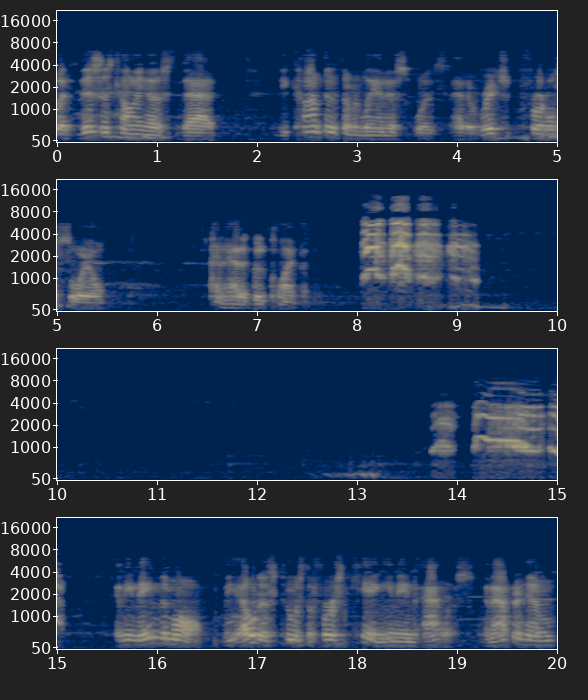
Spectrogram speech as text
But this is telling us that the continent of Atlantis was had a rich, fertile soil and had a good climate. and he named them all. The eldest, who was the first king, he named Atlas, and after him,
